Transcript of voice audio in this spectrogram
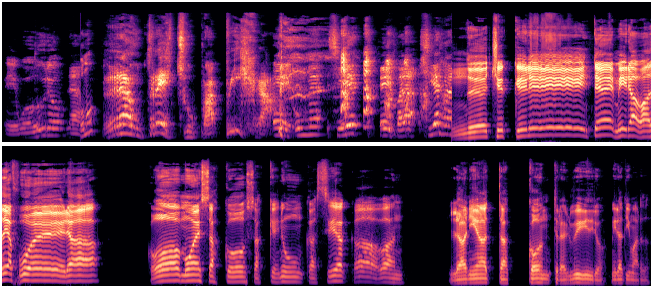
Eh, huevo duro. Nah. ¿Cómo? Round 3, chupapija. Eh, un- si es. Eh, pará, si es. De chiquilín te miraba de afuera, como esas cosas que nunca se acaban. La ñata contra el vidrio. Mira Timardo.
